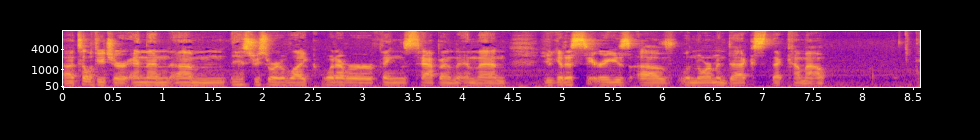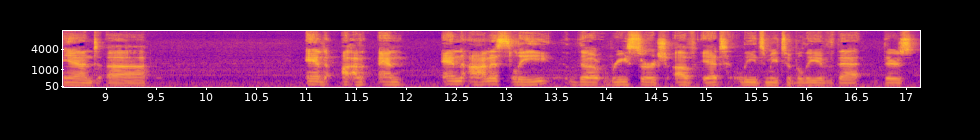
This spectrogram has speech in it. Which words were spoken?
uh, tell a future, and then um, history sort of like whatever things happen, and then you get a series of Lenormand decks that come out and uh, and uh, and and honestly, the research of it leads me to believe that there's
